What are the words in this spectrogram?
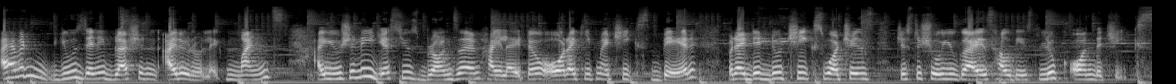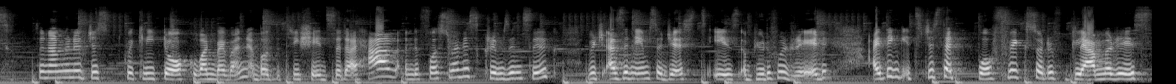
I haven't used any blush in I don't know like months. I usually just use bronzer and highlighter or I keep my cheeks bare but I did do cheek swatches just to show you guys how these look on the cheeks. So now I'm going to just quickly talk one by one about the three shades that I have and the first one is Crimson Silk which as the name suggests is a beautiful red. I think it's just that perfect sort of glamorous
